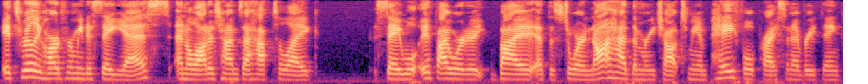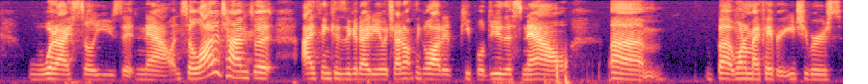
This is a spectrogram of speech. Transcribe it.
it's really hard for me to say yes. And a lot of times I have to like say, well, if I were to buy it at the store and not had them reach out to me and pay full price and everything, would I still use it now? And so a lot of times, what I think is a good idea, which I don't think a lot of people do this now. Um, but one of my favorite YouTubers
